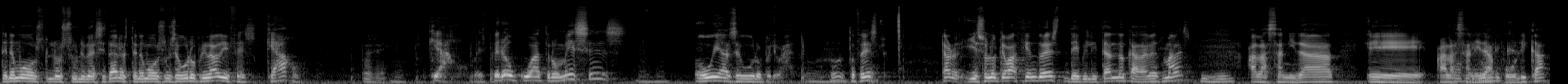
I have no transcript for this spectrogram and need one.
tenemos los universitarios, tenemos un seguro privado y dices, ¿qué hago? Pues ¿Qué hago? ¿Me espero cuatro meses o voy al seguro privado? Entonces, claro, y eso lo que va haciendo es debilitando cada vez más a la sanidad, eh, a la, sanidad pública.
